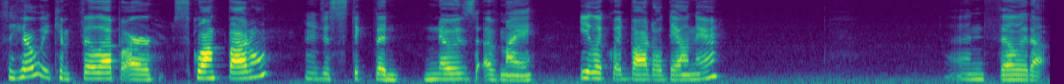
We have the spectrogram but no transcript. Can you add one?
So here we can fill up our squonk bottle and just stick the nose of my e-liquid bottle down there and fill it up.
